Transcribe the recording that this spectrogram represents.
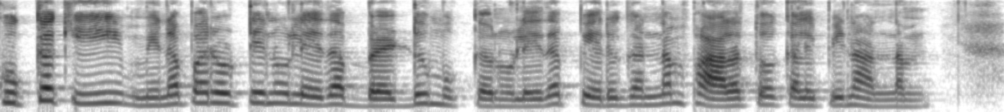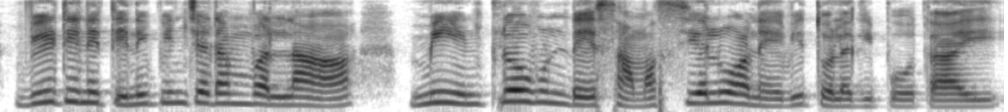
కుక్కకి మినప రొట్టెను లేదా బ్రెడ్ ముక్కను లేదా పెరుగన్నం పాలతో కలిపిన అన్నం. వీటిని తినిపించడం వల్ల మీ ఇంట్లో ఉండే సమస్యలు అనేవి తొలగిపోతాయి.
